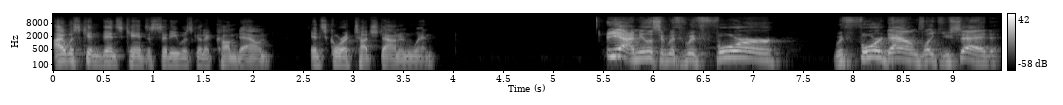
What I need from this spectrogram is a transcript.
I was convinced Kansas City was going to come down and score a touchdown and win. Yeah, I mean, listen, with with four with four downs, like you said,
